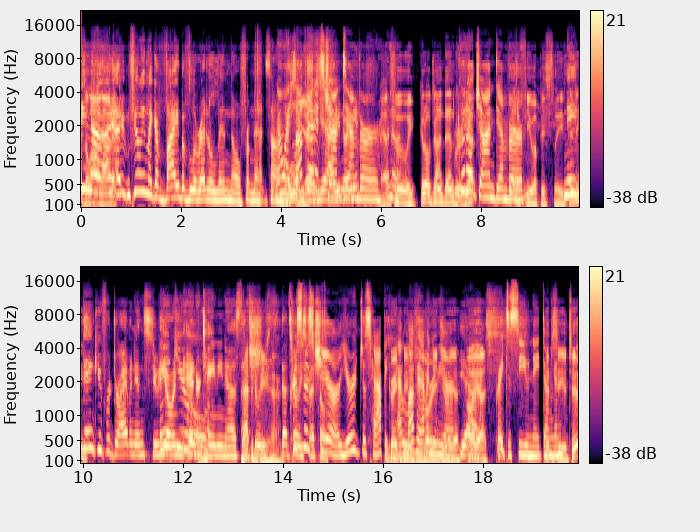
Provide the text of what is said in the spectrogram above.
getting, along uh, on. I, am feeling like a vibe of Loretta Lynn though from that song. No, I Oh, love yeah. that it's Yeah, John you know what I mean? Denver. Absolutely. Good old John Denver. Good Yep. old John He Denver. had a few up his sleeve. Nate, didn't he? thank you for driving in studio Thank and you. entertaining us. That's Happy to be here. That's Christmas really special. cheer. You're just happy. Great to I be love with you, having Lori you here. Yeah. Oh yes. Great to see you, Nate Good to see you too.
